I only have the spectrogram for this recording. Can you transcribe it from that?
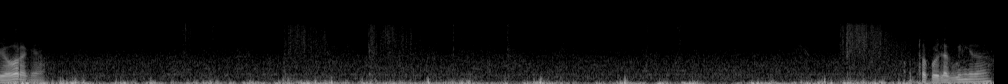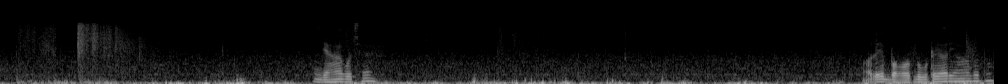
कोई और है क्या? तो कोई लग भी नहीं रहा। यहाँ कुछ है? अरे, बहुत लूट है यार यहाँ पे तो।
